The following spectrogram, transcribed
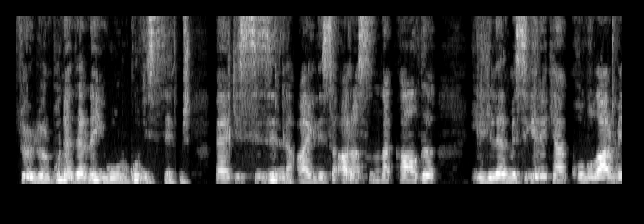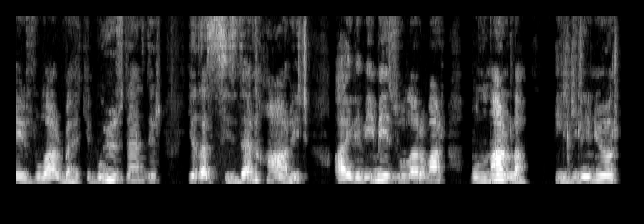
söylüyor. Bu nedenle yorgun hissetmiş. Belki sizinle ailesi arasında kaldı. İlgilenmesi gereken konular, mevzular belki bu yüzdendir. Ya da sizden hariç ailevi mevzuları var. Bunlarla ilgileniyor.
